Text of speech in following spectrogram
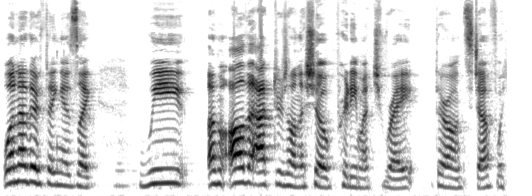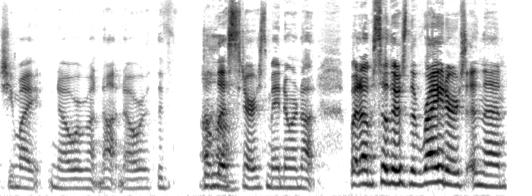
one other thing is like we, um, all the actors on the show pretty much write their own stuff, which you might know or might not know, or the the listeners may know or not. But um, so there's the writers, and then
